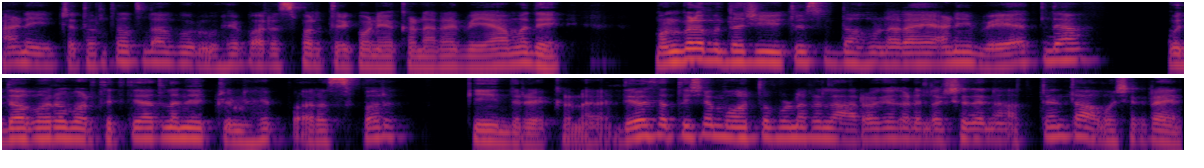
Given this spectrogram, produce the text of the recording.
आणि चतुर्थातला गुरु हे परस्पर त्रिकोणीय करणार आहे. व्ययामध्ये मंगळ बुद्धाची युती सुद्धा होणार आहे आणि व्ययातल्या बुधाबरोबर तृतीयातला नेपच्यून हे परस्पर केंद्र करणार आहे. दिवस अतिशय महत्त्वपूर्ण राहील. आरोग्याकडे लक्ष देणं अत्यंत आवश्यक राहील.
